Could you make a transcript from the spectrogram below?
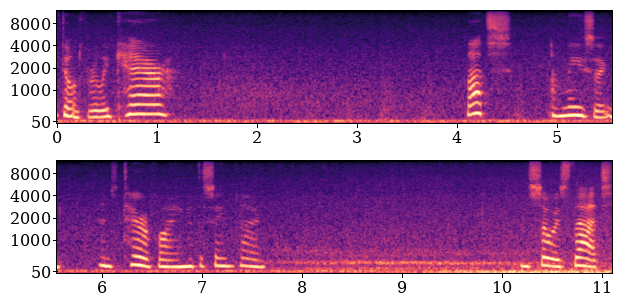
I don't really care. That's amazing and terrifying at the same time. And so is that.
